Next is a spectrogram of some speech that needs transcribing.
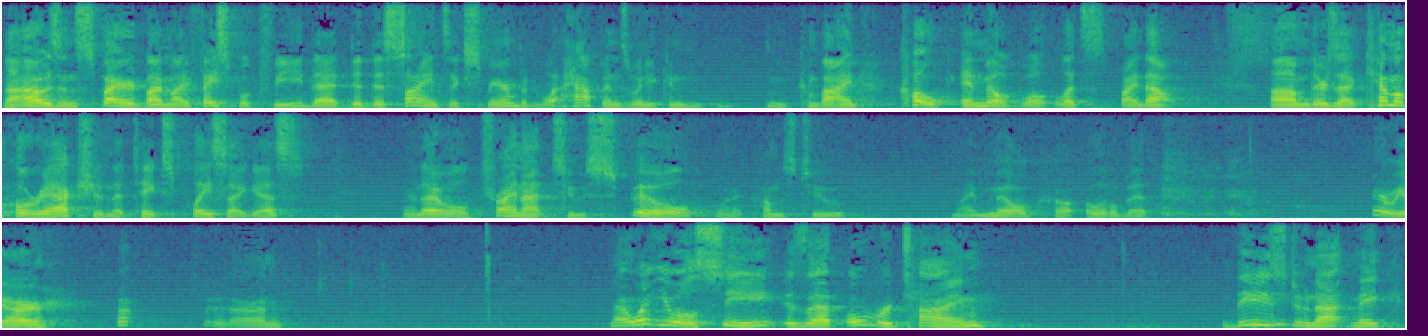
Now, I was inspired by my Facebook feed that did this science experiment, but what happens when you can combine Coke and milk? Well, let's find out. Um, there's a chemical reaction that takes place, I guess, and I will try not to spill when it comes to my milk oh, a little bit. There we are. Oh, put it on. Now, what you will see is that over time, these do not make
